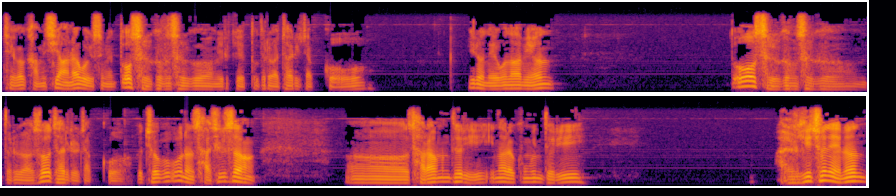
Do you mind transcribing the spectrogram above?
제가 감시 안 하고 있으면 또 슬금슬금 이렇게 또 들어가 자리 잡고, 밀어내고 나면 또 슬금슬금 들어가서 자리를 잡고 그저 부분은 사실상 어, 사람들이 이 나라 국민들이 알기 전에는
